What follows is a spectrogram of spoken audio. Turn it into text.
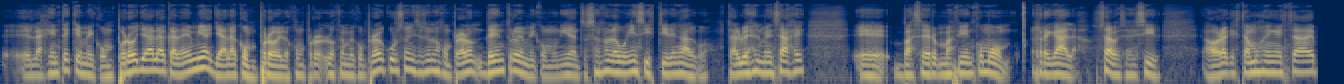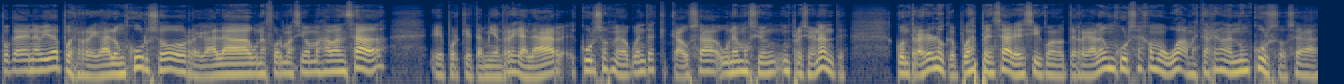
eh, la gente que me compró ya la academia ya la compró y los, compró, los que me compraron el curso de iniciación los compraron dentro de mi comunidad. Entonces no le voy a insistir en algo. Tal vez el mensaje eh, va a ser más bien como regala, ¿sabes? Es decir, ahora que estamos en esta época de Navidad, pues regala un curso o regala una formación más avanzada, eh, porque también regalar cursos me da cuenta que causa una emoción impresionante. Contrario a lo que puedes pensar, es decir, cuando te regalan un curso es como, wow, me estás regalando un curso. O sea,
